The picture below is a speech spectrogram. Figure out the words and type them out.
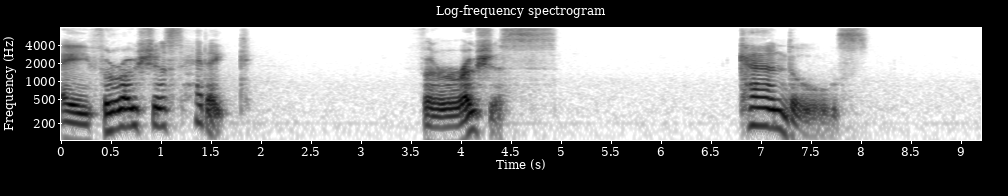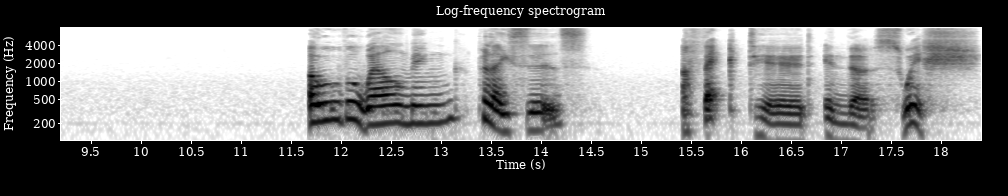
A ferocious headache. Ferocious. Candles. Overwhelming places affected in the swish,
